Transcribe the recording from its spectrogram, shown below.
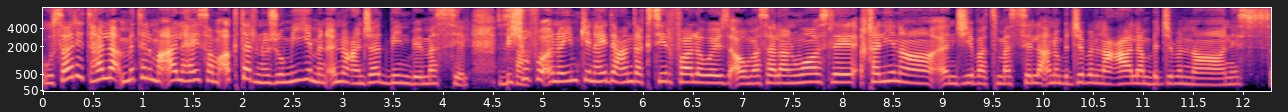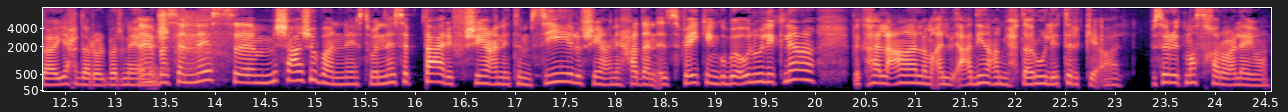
وصارت هلأ مثل ما قال هيثم أكثر نجومية من إنه عن جد مين بيمثل بيشوفوا إنه يمكن هيدا عندها كتير followers أو مثلا واصلة. خلينا نجيبها تمثل. لأنه بتجيب لنا عالم بتجيب لنا ناس يحضروا البرنامج. إيه بس الناس مش عاجبها الناس. والناس بتعرف شو يعني تمثيل وشو يعني حدا is faking وبيقولوا لك لا بك هالعالم قاعدين عم يحضروا لي تركي قال. بصيروا يتمسخروا عليهم.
